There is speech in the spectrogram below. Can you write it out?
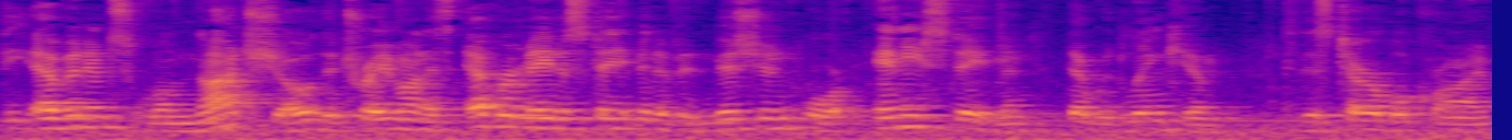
the evidence will not show that Trayvon has ever made a statement of admission or any statement that would link him to this terrible crime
